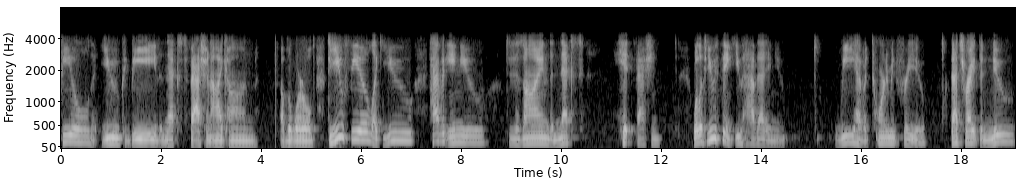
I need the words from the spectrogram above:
feel that you could be the next fashion icon of the world. Do you feel like you have it in you to design the next hit fashion? Well, if you think you have that in you, we have a tournament for you. That's right, the new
